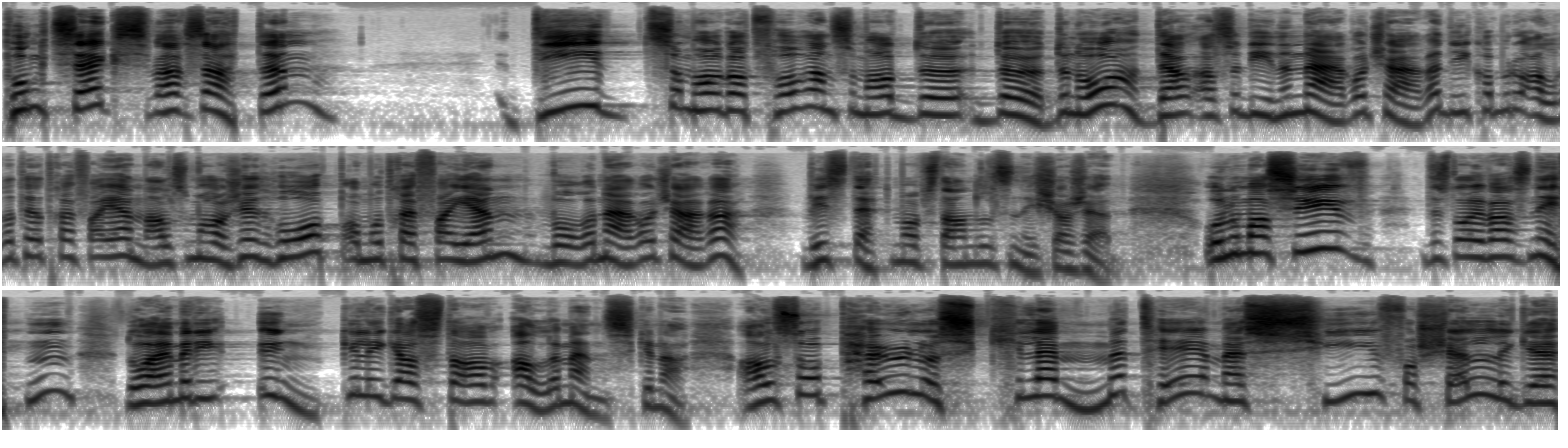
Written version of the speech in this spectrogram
Punkt 6, vers 18. De som har gått foran, som har døde nå, der, altså dine nære og kjære, de kommer du aldri til å treffe igjen. Altså, Vi har ikke et håp om å treffe igjen våre nære og kjære hvis dette med oppstandelsen ikke har skjedd. Og nummer syv, det står i vers 19, da er vi de ynkeligste av alle menneskene. Altså, Paulus klemmer til med syv forskjellige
